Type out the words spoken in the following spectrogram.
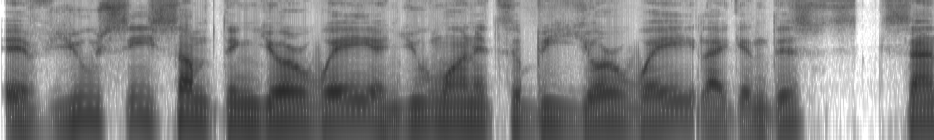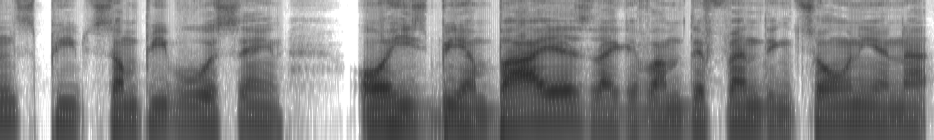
If you see something your way and you want it to be your way, like in this sense, pe- some people were saying, oh, he's being biased. Like if I'm defending Tony and not,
